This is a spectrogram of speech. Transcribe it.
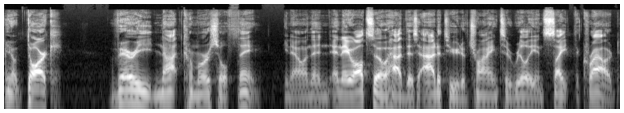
you know, dark, very not commercial thing, you know. And then and they also had this attitude of trying to really incite the crowd,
